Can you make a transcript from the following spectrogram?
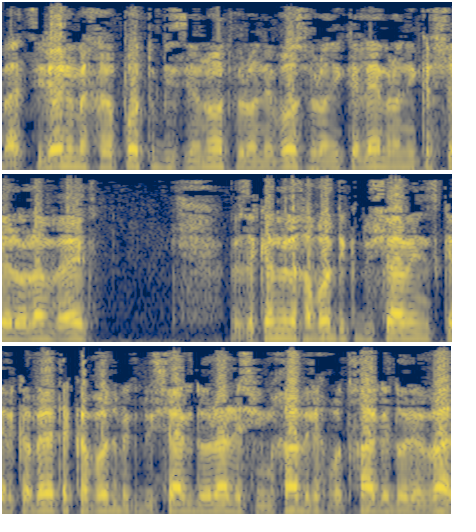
והצילנו מחרפות וביזיונות, ולא נבוש ולא ניכלם ולא ניכשל לעולם ועד. וזכנו לכבוד לקדושה, ונזכה לקבל את הכבוד בקדושה הגדולה לשמך ולכבודך הגדול לבד,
